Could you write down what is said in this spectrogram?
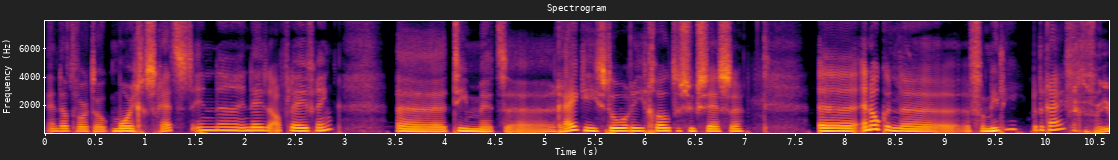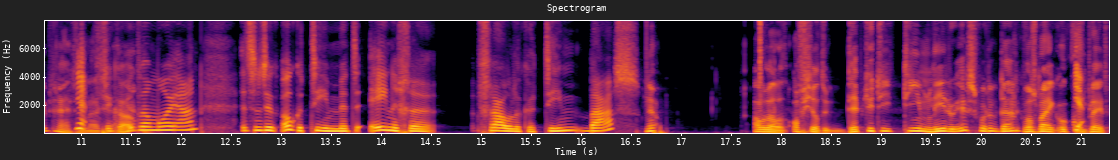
En dat wordt ook mooi geschetst in, eh, in deze aflevering. Eh, team met eh, rijke historie, grote successen. En ook een familiebedrijf. Echt een familiebedrijf. Ja, vind ik er ook wel mooi aan. Het is natuurlijk ook het team met de enige vrouwelijke teambaas. Alhoewel het officieel natuurlijk deputy team leader is, wordt ook duidelijk. Was mij ook Ja. compleet.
